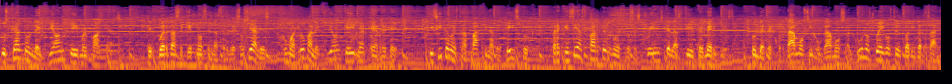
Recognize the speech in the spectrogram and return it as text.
buscando Legion Gamer Podcast. Recuerda seguirnos en las redes sociales como arroba Legion Gamer RD. Visita nuestra página de Facebook para que seas parte de nuestros streams de las Mérides, donde recordamos y jugamos algunos juegos de su aniversario.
